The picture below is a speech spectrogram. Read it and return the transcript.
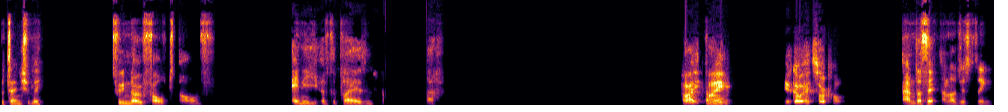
potentially through no fault of any of the players and stuff. I, I. Yeah, go ahead. Sorry, Paul. And I think, and I just think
